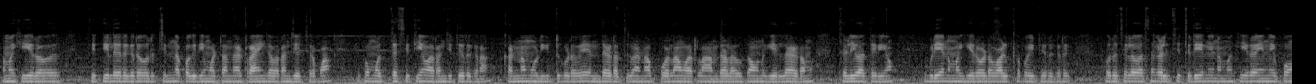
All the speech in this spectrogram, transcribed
நம்ம ஹீரோ சிட்டியில் இருக்கிற ஒரு சின்ன பகுதி மட்டும் தான் ட்ராயிங்கை வரைஞ்சி வச்சிருப்பான். இப்போ மொத்த சிட்டியும் வரைஞ்சிட்டு இருக்கிறான். கண்ணை மூடிக்கிட்டு கூடவே எந்த இடத்துக்கு வேணால் போகலாம் வரலாம். அந்த அளவுக்கு அவனுக்கு எல்லா இடமும் தெளிவாக தெரியும். இப்படியே நம்ம ஹீரோட வாழ்க்கை போயிட்டு இருக்குது. ஒரு சில வருஷம் கழிச்சு திடீர்னு நம்ம ஹீரோயின் இப்போ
